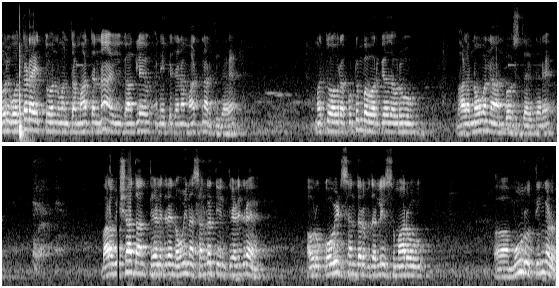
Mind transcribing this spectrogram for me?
ಅವ್ರಿಗೆ ಒತ್ತಡ ಇತ್ತು ಅನ್ನುವಂಥ ಮಾತನ್ನು ಈಗಾಗಲೇ ಅನೇಕ ಜನ ಮಾತನಾಡ್ತಿದ್ದಾರೆ. ಮತ್ತು ಅವರ ಕುಟುಂಬ ವರ್ಗದವರು ಬಹಳ ನೋವನ್ನು ಅನುಭವಿಸ್ತಾ ಇದ್ದಾರೆ. ಭಾಳ ವಿಷಾದ ಅಂತ ಹೇಳಿದರೆ, ನೋವಿನ ಸಂಗತಿ ಅಂತ ಹೇಳಿದರೆ, ಅವರು ಕೋವಿಡ್ ಸಂದರ್ಭದಲ್ಲಿ ಸುಮಾರು ಮೂರು ತಿಂಗಳು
